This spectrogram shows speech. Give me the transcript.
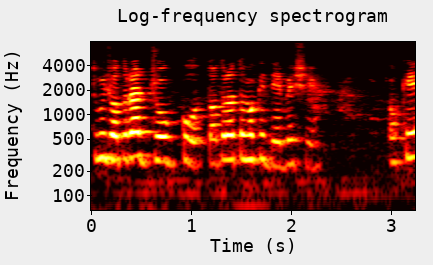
তুমি যতটা যোগ্য ততটা তোমাকে দেবে সে। Okay?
